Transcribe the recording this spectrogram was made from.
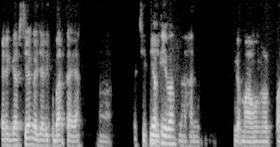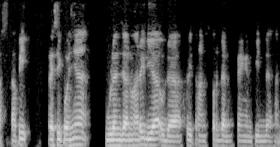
Eric Garcia nggak jadi ke Barca ya. Eh, City Yo, iya, Bang. nahan nggak mau ngelepas tapi resikonya bulan Januari dia udah free transfer dan pengen pindah kan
